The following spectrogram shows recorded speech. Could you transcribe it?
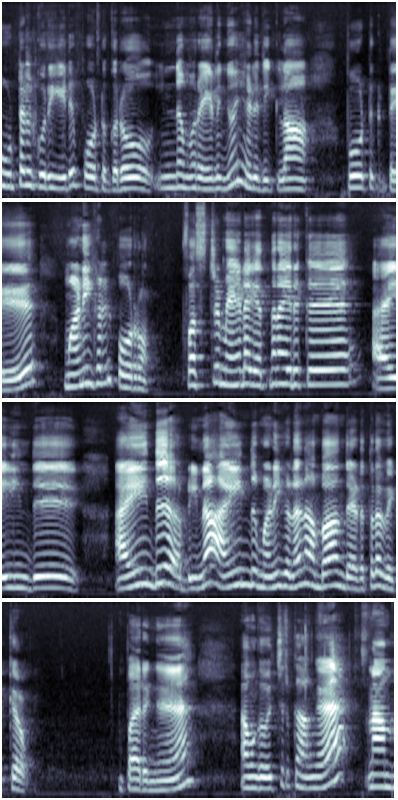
கூட்டல் குறியீடு போட்டுக்கிறோம். இந்த முறையிலையும் எழுதிக்கலாம். போட்டுக்கிட்டு மணிகள் போடுறோம். ஃபஸ்ட்டு மேலே எத்தனை இருக்குது ஐந்து. ஐந்து அப்படின்னா ஐந்து மணிகளை நம்ம அந்த இடத்துல வைக்கிறோம். பாருங்க. அவங்க வச்சுருக்காங்க. நாம்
